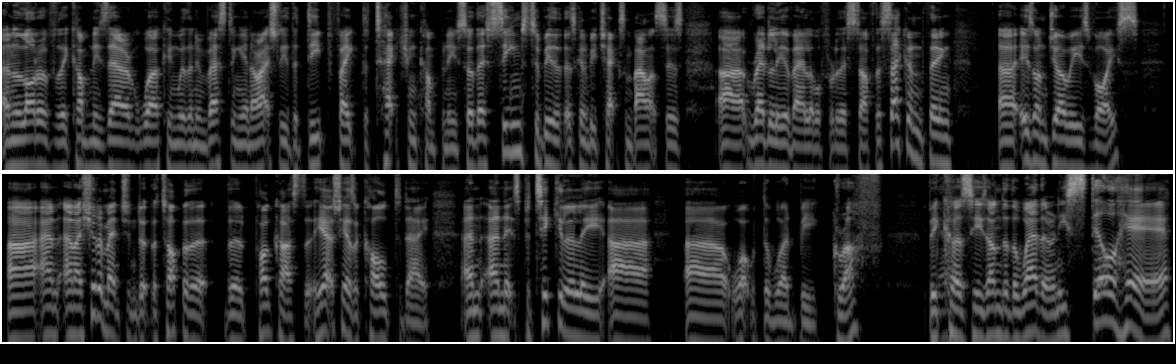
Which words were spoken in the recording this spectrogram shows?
and a lot of the companies they're working with and investing in are actually the deepfake detection companies. So there seems to be that there's going to be checks and balances uh, readily available for this stuff. The second thing uh, is on Joey's voice. Uh, and and I should have mentioned at the top of the, the podcast that he actually has a cold today, and and it's particularly uh, uh, what would the word be gruff, because he's under the weather and he's still here.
